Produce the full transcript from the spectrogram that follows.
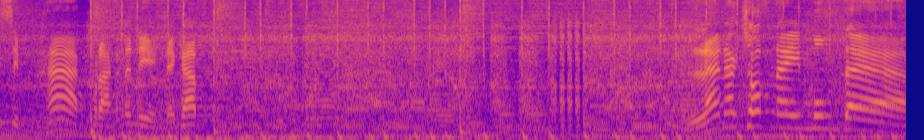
25 ครั้งนั่นเองนะครับ และนักชกในมุมแดง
